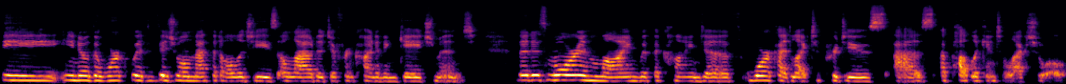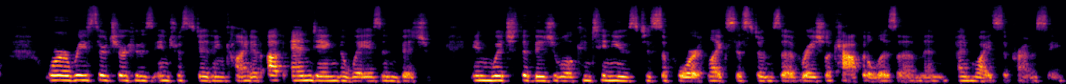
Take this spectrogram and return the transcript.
the you know the work with visual methodologies allowed a different kind of engagement that is more in line with the kind of work I'd like to produce as a public intellectual or a researcher who's interested in kind of upending the ways in which in which the visual continues to support like systems of racial capitalism and, and white supremacy.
